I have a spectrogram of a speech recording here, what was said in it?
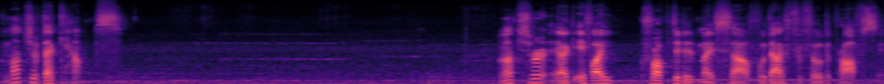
I'm not sure if that counts. I'm not sure, like, if I corrupted it myself, would that fulfill the prophecy?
